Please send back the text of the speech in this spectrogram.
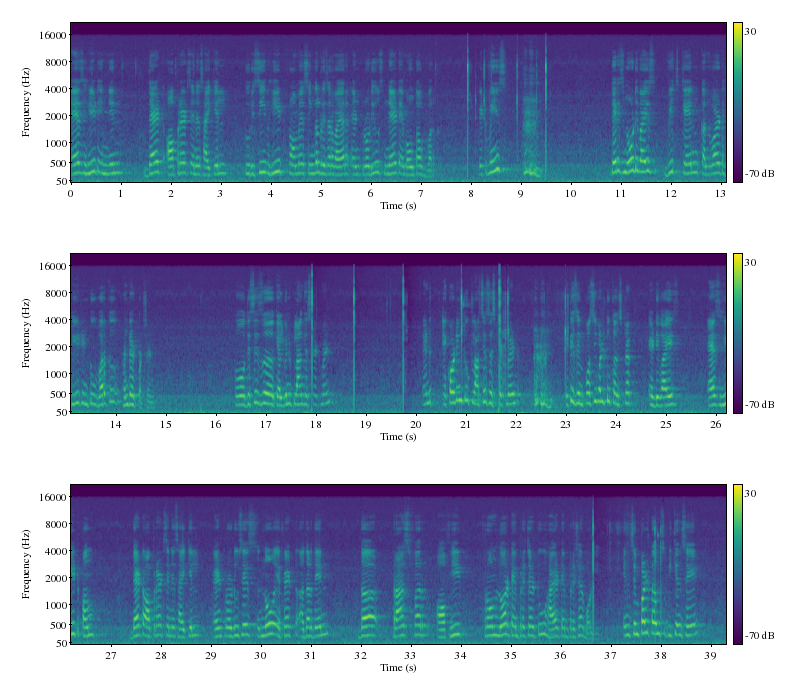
as heat engine that operates in a cycle to receive heat from a single reservoir and produce net amount of work. It means there is no device which can convert heat into work 100 percent. So, this is uh, Kelvin Planck statement and according to Clausius statement it is impossible to construct a device as heat pump that operates in a cycle and produces no effect other than the transfer of heat from lower temperature to higher temperature body. In simple terms we can say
